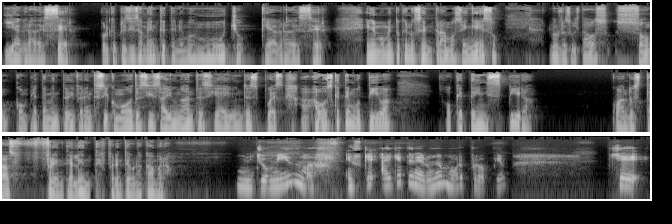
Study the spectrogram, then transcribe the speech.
y agradecer, porque precisamente tenemos mucho que agradecer. En el momento que nos centramos en eso, los resultados son completamente diferentes y como vos decís, hay un antes y hay un después. ¿A, vos qué te motiva? o qué te inspira cuando estás frente al lente, frente a una cámara? Yo misma. Es que hay que tener un amor propio que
